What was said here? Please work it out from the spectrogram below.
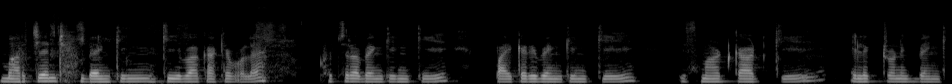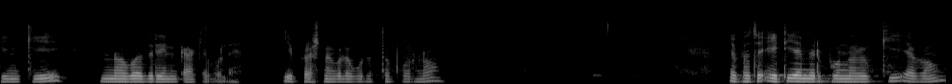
মার্চেন্ট ব্যাংকিং কি বা কাকে বলে? খুচরা ব্যাংকিং কি, পাইকারি ব্যাংকিং কি, স্মার্ট কার্ড কি, ইলেকট্রনিক ব্যাংকিং কি, নগদ ঋণ কাকে বলে? এই প্রশ্নগুলো গুরুত্বপূর্ণ। এরপর হচ্ছে এটিএম এর পূর্ণরূপ কি এবং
